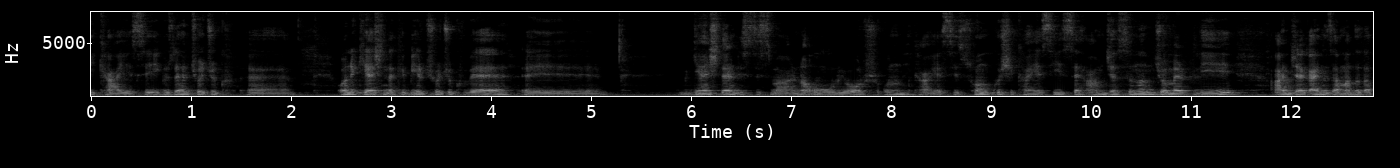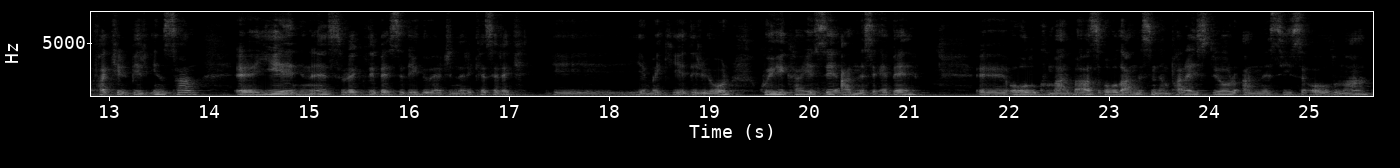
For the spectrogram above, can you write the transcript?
hikayesi. Güzel çocuk, 12 yaşındaki bir çocuk ve gençlerin istismarına uğruyor. Onun hikayesi. Son kuş hikayesi ise amcasının cömertliği ancak aynı zamanda da fakir bir insan yeğenine sürekli beslediği güvercinleri keserek yemek yediriyor. Kuyu hikayesi annesi Ebe e, oğlu kumarbaz. Oğlu annesinden para istiyor. Annesi ise oğluna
